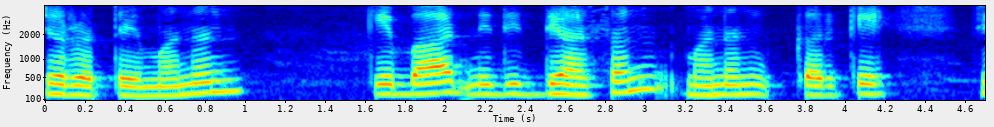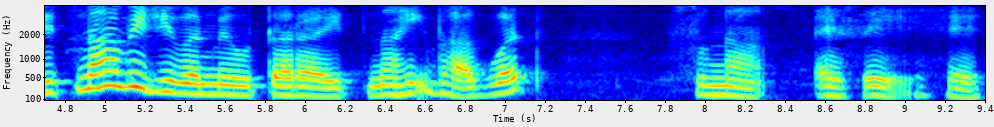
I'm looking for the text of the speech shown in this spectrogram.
ज़रूरत है। मनन के बाद निधिध्यासन, मनन करके जितना भी जीवन में उतारा, इतना ही भागवत सुना। ऐसे है।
